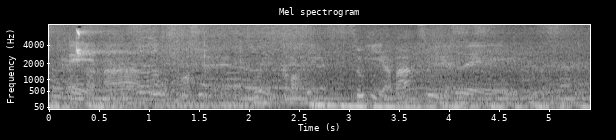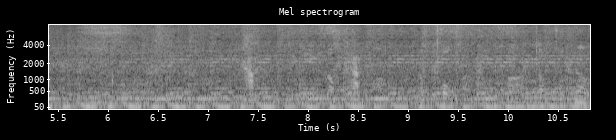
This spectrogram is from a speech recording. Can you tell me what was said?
สูเอ๋มากสูเอของสูเอ๋บ้างสูเอ๋สูเอ๋ครับลบครับลบปุกอ๋อจบจบลบ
